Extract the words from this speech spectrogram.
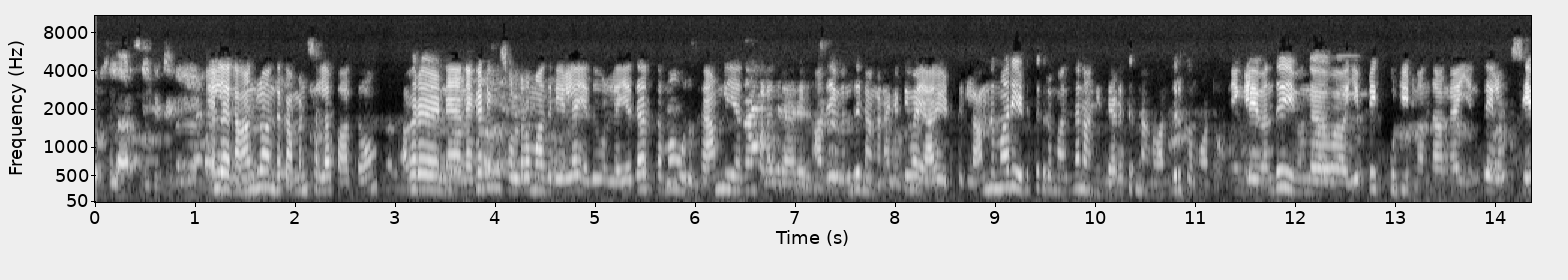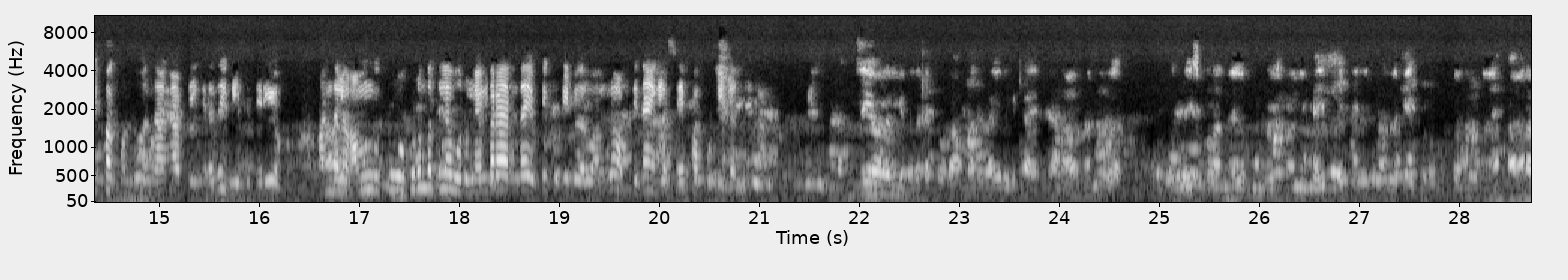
ஒரு சில அரசியல் கட்சிகள் இல்லை நாங்களும் அந்த கமெண்ட்ஸ் எல்லாம் பார்த்தோம். அவர் நெகட்டிவ் சொல்கிற மாதிரி எல்லாம் எதுவும் இல்லை. யதார்த்தமாக ஒரு ஃபேமிலியாக தான் பழகுறாரு. அதை வந்து நாங்கள் நெகட்டிவாக யாரும் எடுத்துக்கலாம் அந்த மாதிரி எடுத்துக்கிற மாதிரி தான் நாங்கள் இந்த இடத்துக்கு நாங்கள் வந்திருக்க மாட்டோம். எங்களை வந்து இவங்க எப்படி கூட்டிகிட்டு வந்தாங்க எந்த அளவுக்கு சேஃபாக கொண்டு வந்தாங்க அப்படிங்கிறது எங்களுக்கு தெரியும். அந்த அளவு அவங்க குடும்பத்தில் ஒரு மெம்பராக இருந்தால் எப்படி கூட்டிகிட்டு வருவாங்களோ அப்படி தான் எங்களை சேஃபாக கூட்டிகிட்டு வந்தாங்க விஜய் அவர்கள் கிட்டத்தட்ட ஒரு ஐம்பது வயது கிட்ட அவர் வந்து ஒரு வயசு குழந்தை இல்லை மூணு வயசு குழந்தை கைப்பிடிக்கிறது குழந்தை கைப்பிடி முத்தம் தவறா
